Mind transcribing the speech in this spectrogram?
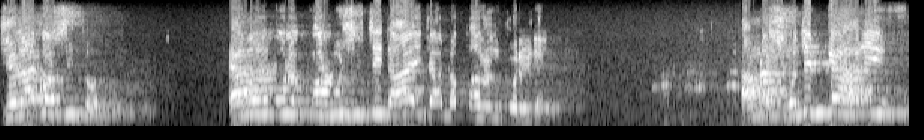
জেলা ঘোষিত। এমন কোন কর্মসূচি নাই যা আমরা পালন করি নাই। আমরা সজীবকে হারিয়েছি।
